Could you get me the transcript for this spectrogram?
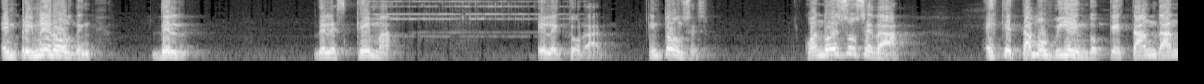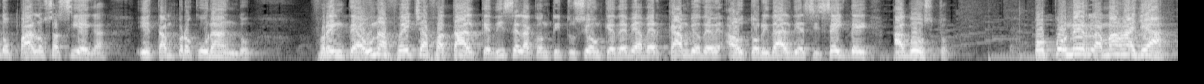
en primer orden del, del esquema electoral. Entonces, cuando eso se da, es que estamos viendo que están dando palos a ciegas y están procurando, frente a una fecha fatal que dice la Constitución que debe haber cambio de autoridad el 16 de agosto, posponerla más allá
